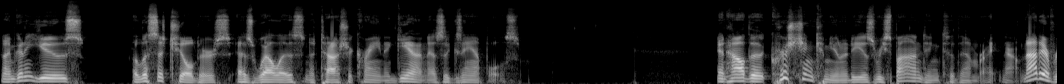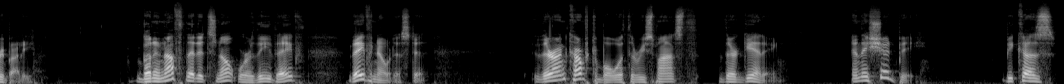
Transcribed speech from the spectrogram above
And I'm going to use Alisa Childers as well as Natasha Crain again as examples. And how the Christian community is responding to them right now. Not everybody, but enough that it's noteworthy. They've they've noticed it. They're uncomfortable with the response they're getting, and they should be, because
